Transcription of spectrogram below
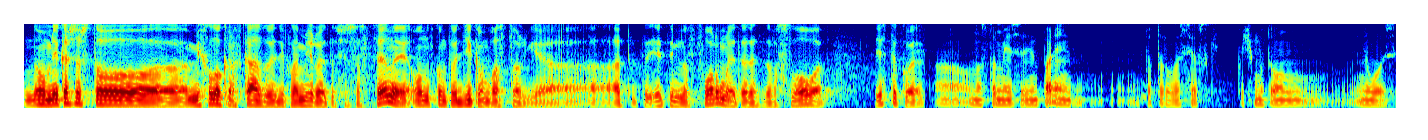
Ну, мне кажется, что э, Михалок рассказывает, декламирует это все со сцены, он в каком-то диком восторге а, а, от, этой- от именно формы, от, от этого слова. Есть такое? А, У нас там есть один парень, Петр Лосевский. Почему-то он не лось.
